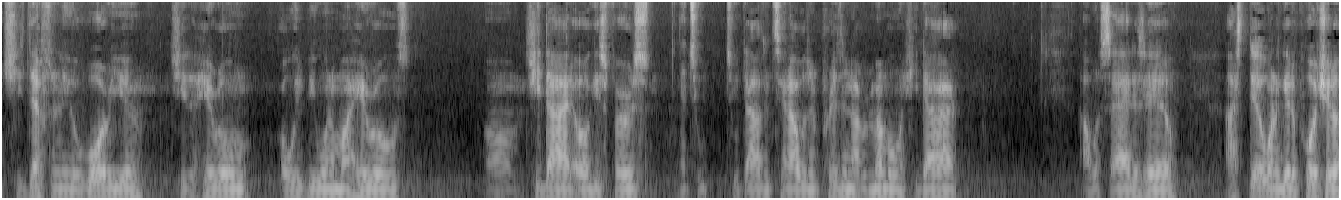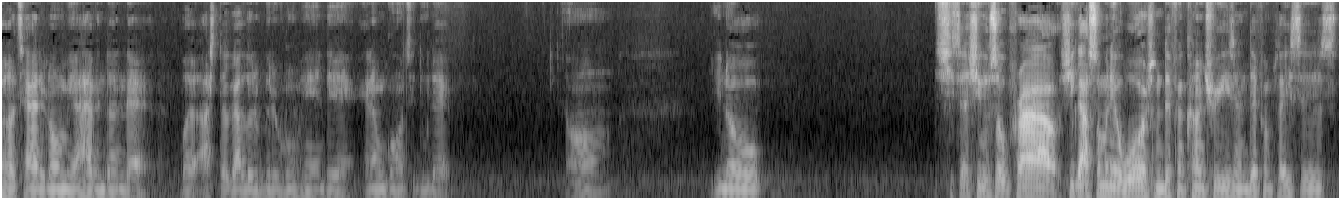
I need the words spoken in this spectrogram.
She's definitely a warrior. She's a hero. Always be one of my heroes. Um, she died August 1st in two, 2010. I was in prison. I remember when she died. I was sad as hell. I still want to get a portrait of her tatted on me. I haven't done that, but I still got a little bit of room here and there, and I'm going to do that. Um, you know, she said she was so proud. She got so many awards from different countries and different places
